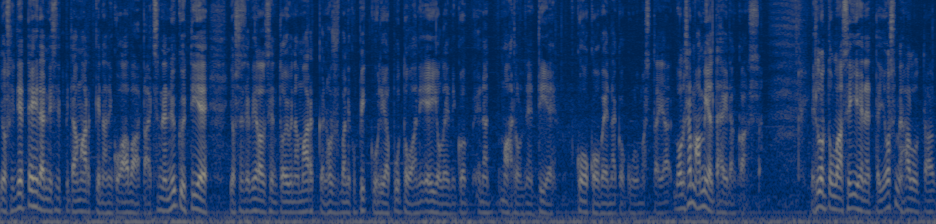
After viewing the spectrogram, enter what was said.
Jos niitä tehdään, niin sitten pitää markkina niin kuin avata. Että sellainen nykytie, jossa se virallisen toiminnan markkinaosuus vain niin pikkuhiljaa putoaa, niin ei ole niin kuin enää mahdollinen tie KKV-näkökulmasta. Ja olen samaa mieltä heidän kanssa. Ja silloin tullaan siihen, että jos me halutaan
